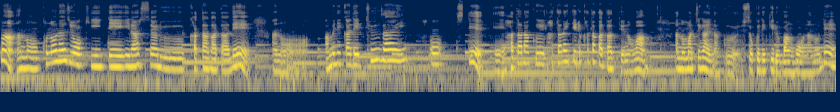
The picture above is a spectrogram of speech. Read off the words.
まあ、あのこのラジオを聴いていらっしゃる方々であのアメリカで駐在をして、えー、働く働いている方々っていうのはあの間違いなく取得できる番号なので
